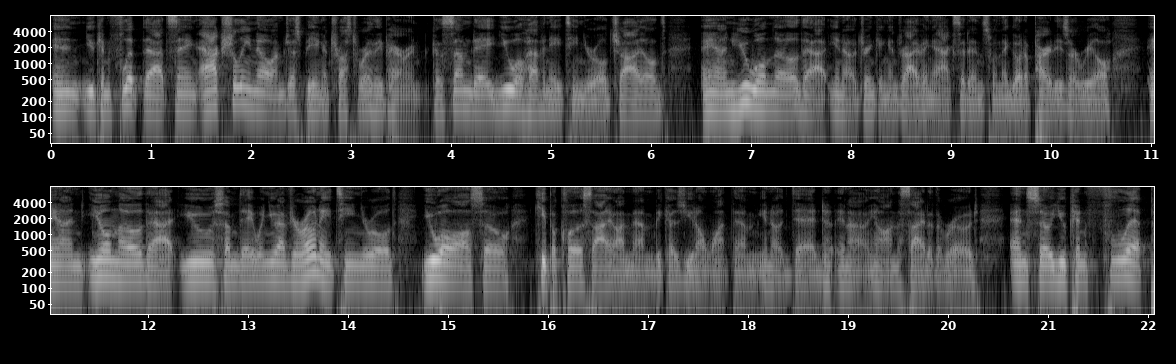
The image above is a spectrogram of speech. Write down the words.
and you can flip that saying actually no i'm just being a trustworthy parent because someday you will have an 18 year old child and you will know that you know drinking and driving accidents when they go to parties are real and you'll know that you someday when you have your own 18 year old you will also keep a close eye on them because you don't want them you know dead in a, you know, on the side of the road and so you can flip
